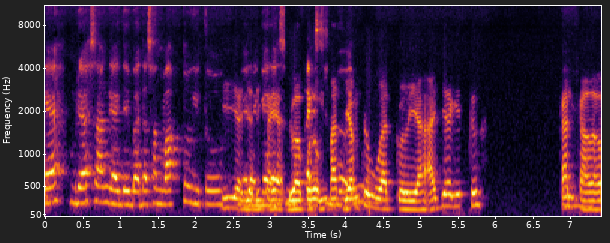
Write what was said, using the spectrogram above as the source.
ya, berasa nggak ada batasan waktu gitu. iya jadi Gara-gara kayak si 24 fleksibel jam tuh buat kuliah aja gitu. Kan Hmm. kalau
